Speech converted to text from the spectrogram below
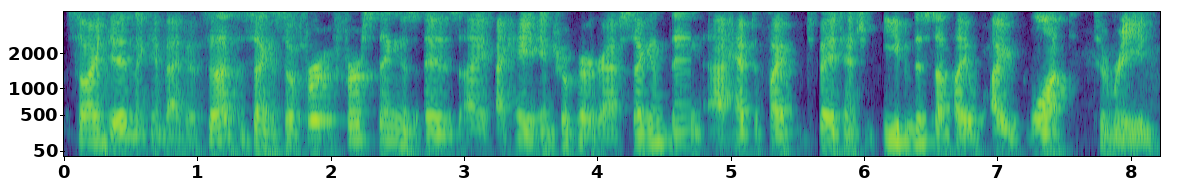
So I did, and I came back to it. So that's the second. So fir- first thing is, is I, I hate intro paragraphs. Second thing, I have to fight to pay attention, even to stuff I, I want to read.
